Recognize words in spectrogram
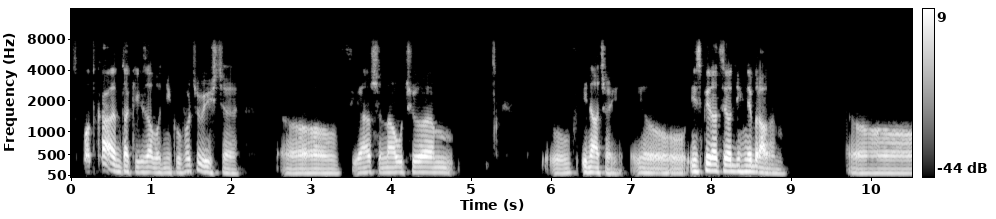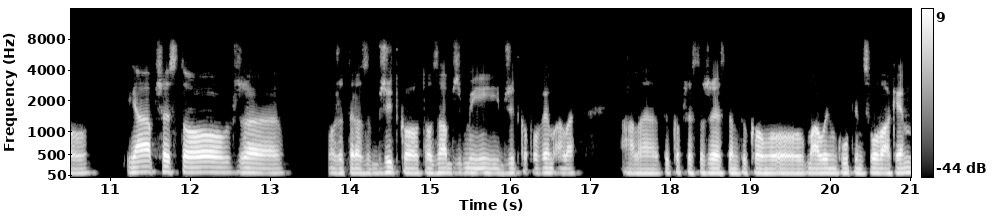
Spotkałem takich zawodników, oczywiście. Ja się nauczyłem inaczej. Inspiracji od nich nie brałem. Ja przez to, że może teraz brzydko to zabrzmi i brzydko powiem, ale, ale tylko przez to, że jestem tylko małym, głupim Słowakiem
